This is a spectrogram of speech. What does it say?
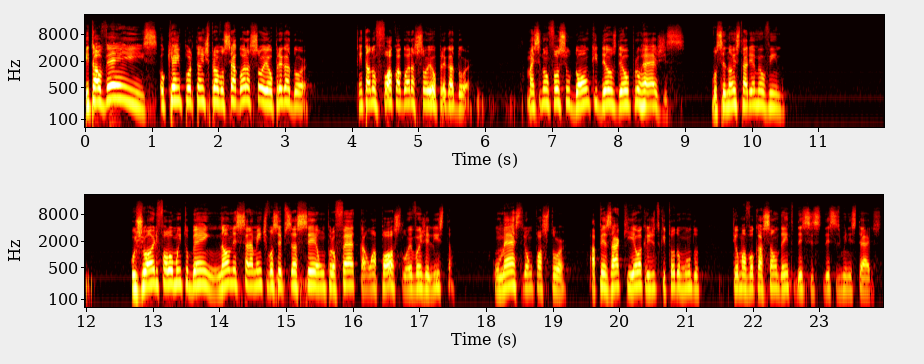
E talvez o que é importante para você agora sou eu, pregador. Quem está no foco agora sou eu, pregador. Mas se não fosse o dom que Deus deu para o Regis, você não estaria me ouvindo. O João ele falou muito bem: não necessariamente você precisa ser um profeta, um apóstolo, um evangelista, um mestre ou um pastor. Apesar que eu acredito que todo mundo tem uma vocação dentro desses, desses ministérios.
